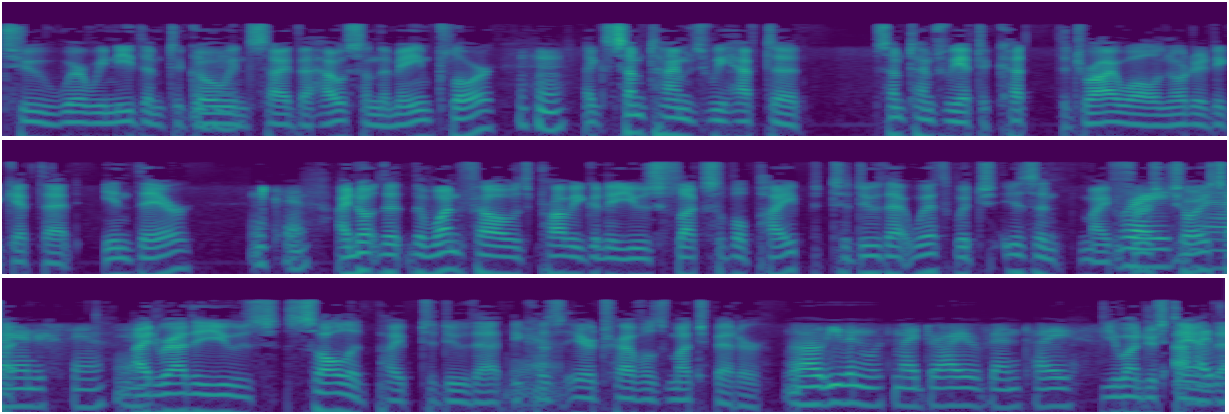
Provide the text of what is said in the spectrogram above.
to where we need them to go Mm-hmm. inside the house on the main floor, like sometimes we have to sometimes we have to cut the drywall in order to get that in there. Okay. I know that the one fellow is probably going to use flexible pipe to do that with, which isn't my first right. choice. Yeah, I I, understand. Yeah. I'd rather use solid pipe to do that because air travels much better. Well, even with my dryer vent, I You understand I that?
